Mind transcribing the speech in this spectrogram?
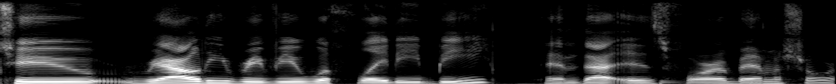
to Reality Review with Lady B, and that is Floribama Shore.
